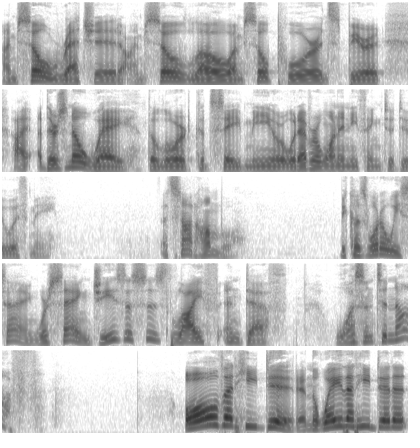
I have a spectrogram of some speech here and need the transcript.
I'm so wretched, I'm so low, I'm so poor in spirit. I, there's no way the Lord could save me or would ever want anything to do with me. That's not humble. Because what are we saying? We're saying Jesus' life and death wasn't enough. All that he did and the way that he did it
